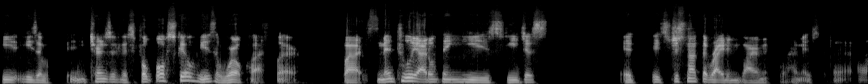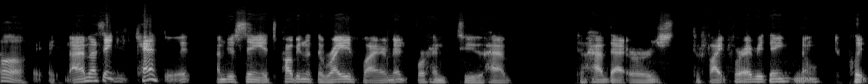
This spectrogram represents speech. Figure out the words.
He, he's a in terms of his football skill, he's a world class player. But mentally, I don't think he's he just it it's just not the right environment for him. Is uh, Huh. I'm not saying he can't do it. I'm just saying it's probably not the right environment for him to have to have that urge to fight for everything, you know, to put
